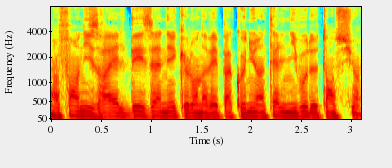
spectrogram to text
Enfin, en Israël, des années que l'on n'avait pas connu un tel niveau de tension.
